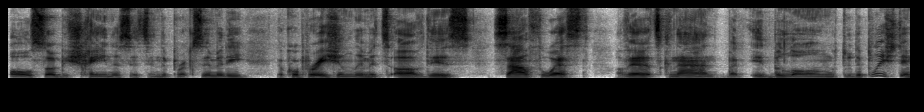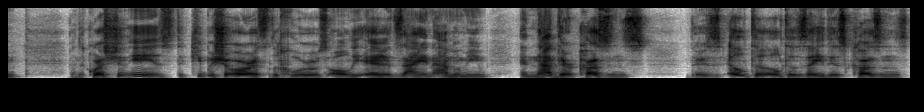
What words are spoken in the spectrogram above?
also, Bishchenis, it's in the proximity, the corporation limits of this southwest of Eretz Canaan, but it belonged to the Plishtim. And the question is, the Kibush Oretz lichur is only Eretz Zion Amamim and not their cousins. There's Elta, Elta Zayda's cousins,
